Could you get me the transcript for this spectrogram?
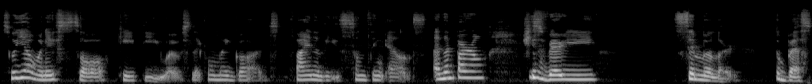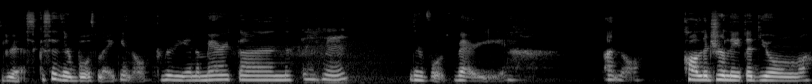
So yeah, when I saw Katie Yu, I was like, oh my god, finally something else. And then parang she's very similar to Best Dress kasi they're both like, you know, Korean American. Mm-hmm. They're both very ano, college related yung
